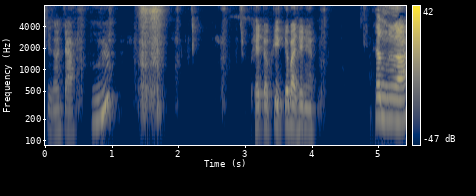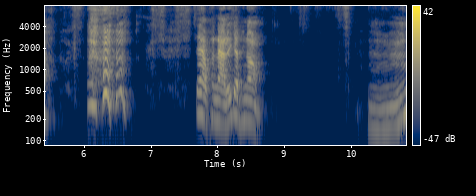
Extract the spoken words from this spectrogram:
สิเนาะจ๊ะอืม เพชรแบบพริกได้วยใบที่นี่เท่งเงือแซ่บขนาดเลยจ้ะพี่น้อง อืม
